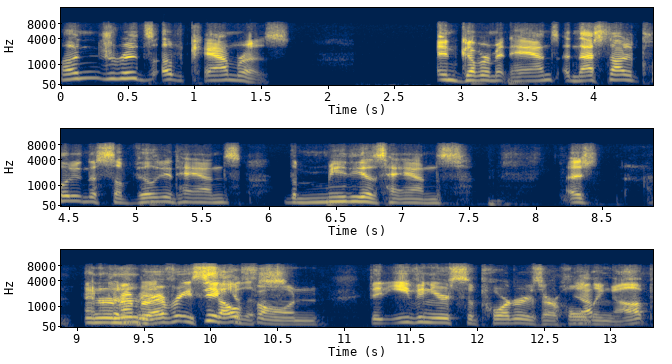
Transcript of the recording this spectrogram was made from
hundreds of cameras in government hands, and that's not including the civilian hands, the media's hands. It's, And remember, be every cell phone that even your supporters are holding up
